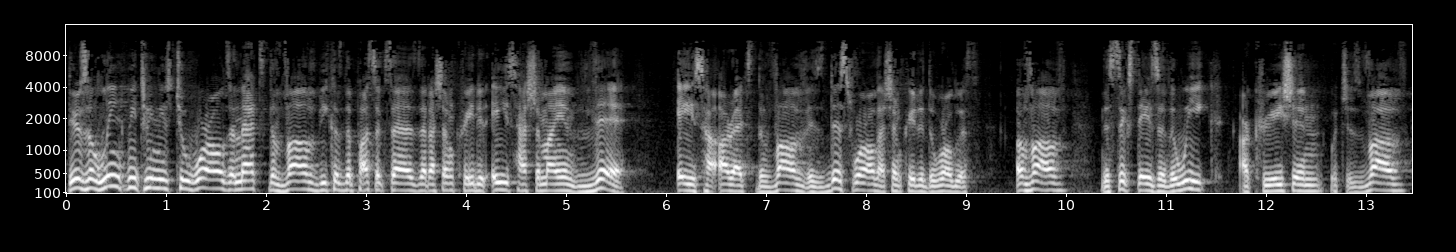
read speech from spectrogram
There's a link between these two worlds, and that's the vav, because the pasuk says that Hashem created Eis Hashemayim the Eis Haaretz, the Vav is this world. Hashem created the world with a Vav. The six days of the week, our creation, which is Vav.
